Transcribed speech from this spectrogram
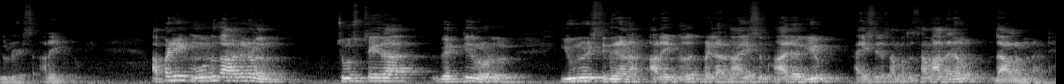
യൂണിവേഴ്സ് അറിയിക്കുന്നു. അപ്പോൾ മൂന്ന് കാർഡുകളും ചൂസ് ചെയ്ത വ്യക്തികളോട് യൂണിവേഴ്സ് ഇങ്ങനെയാണ് അറിയുന്നത്? എല്ലാവർക്കും ആയുസും ആരോഗ്യവും ഐശ്വര്യ സമ്പത്ത് സമാധാനവും ധാരാളം ഉണ്ടാകട്ടെ.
